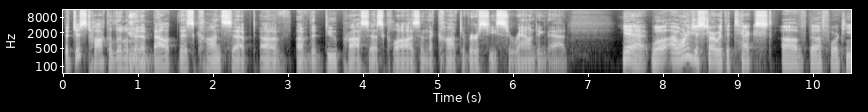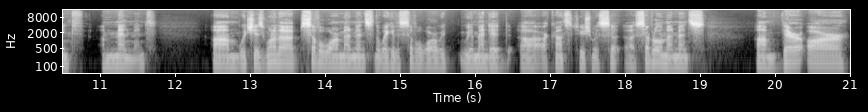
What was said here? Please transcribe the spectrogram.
but just talk a little bit about this concept of of the due process clause and the controversy surrounding that. Yeah, well, I want to just start with the text of the Fourteenth Amendment, um, which is one of the Civil War amendments. In the wake of the Civil War, we we amended uh, our Constitution with se- uh, several amendments. Um, there are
